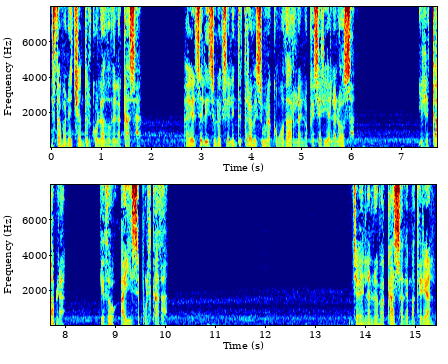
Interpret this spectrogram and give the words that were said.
estaban echando el colado de la casa. A él se le hizo una excelente travesura acomodarla en lo que sería la losa. Y la tabla quedó ahí sepultada. Ya en la nueva casa de material,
